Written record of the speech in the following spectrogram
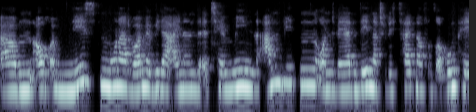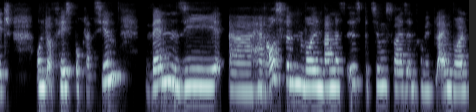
Ähm, auch im nächsten Monat wollen wir wieder einen Termin anbieten und werden den natürlich zeitnah auf unserer Homepage und auf Facebook platzieren. Wenn Sie äh, herausfinden wollen, wann das ist, beziehungsweise informiert bleiben wollen,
